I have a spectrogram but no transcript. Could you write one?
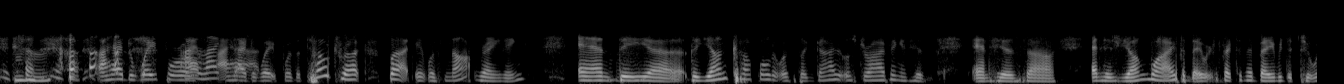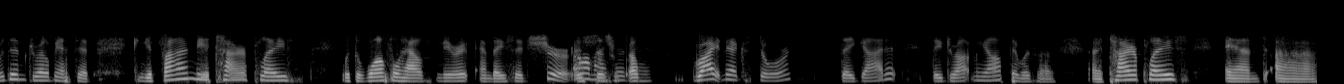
mhm. I had to wait for I like had to wait for the tow truck, but it was not raining. And Mm-hmm. the uh the young couple, it was the guy that was driving and his and his uh and his young wife and they were expecting the baby. The two of them drove me. I said, Can you find me a tire place with the Waffle House near it? And they said, Sure. It's oh my just uh, right next door. They got it. They dropped me off. There was a, a tire place and uh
